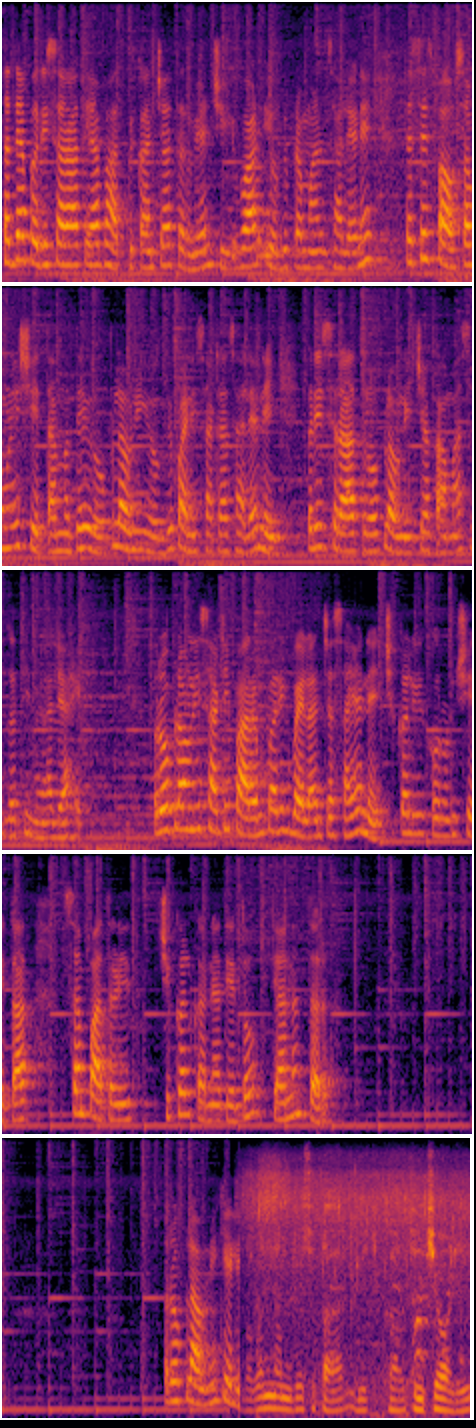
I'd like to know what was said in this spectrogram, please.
सध्या परिसरात या भात पिकांच्या तरव्यांची वाढ योग्य प्रमाणात झाल्याने तसेच पावसामुळे शेतामध्ये रोप लावणी योग्य पाणीसाठा झाल्याने परिसरात रोप लावणीच्या कामास गती मिळाली आहे. रोप लावणीसाठी पारंपरिक बैलांच्या सहाय्याने चिखल करून शेतात संपातळीत चिखल करण्यात येतो. त्यानंतर रोप लावणी केली. बबन नामदेव सुतार मी गाव चिंचेवाडी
